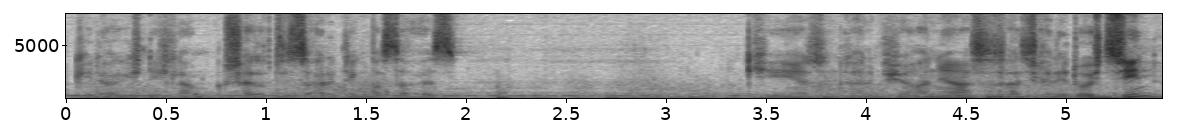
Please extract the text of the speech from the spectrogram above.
Okay, da gehe ich nicht lang. Scheiß auf dieses eine Ding, was da ist. Okay, hier sind keine Piranhas. Das heißt, ich kann hier durchziehen.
